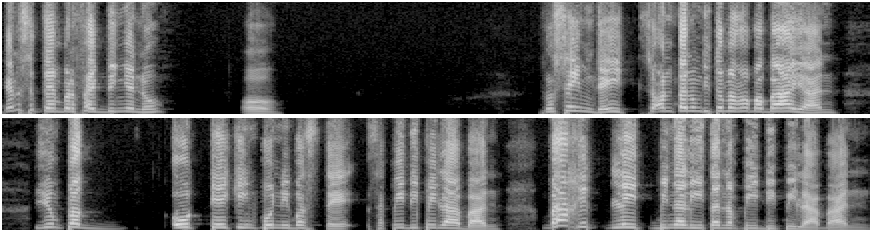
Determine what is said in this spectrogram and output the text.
Kaya September 5 din yan, no? Oh. So same date. So ang tanong dito mga kababayan, yung pag oath taking po ni Baste sa PDP Laban, bakit late binalita ng PDP Laban?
